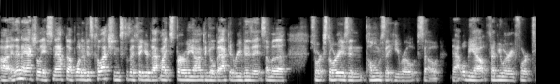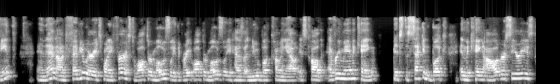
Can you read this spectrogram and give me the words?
Uh, and then I actually snapped up one of his collections because I figured that might spur me on to go back and revisit some of the short stories and poems that he wrote. So that will be out February 14th. And then on February 21st, Walter Mosley, the great Walter Mosley, has a new book coming out. It's called Every Man a King. It's the second book in the King Oliver series,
